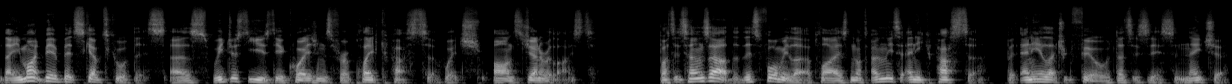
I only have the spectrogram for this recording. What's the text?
Now you might be a bit skeptical of this, as we just used the equations for a plate capacitor which aren't generalized. But it turns out that this formula applies not only to any capacitor, but any electric field that exists in nature.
